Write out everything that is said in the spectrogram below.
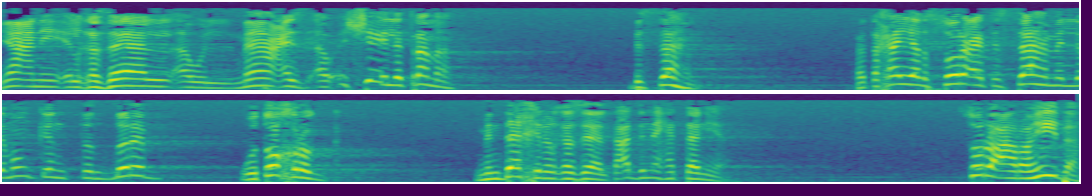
يعني الغزال أو الماعز أو الشيء اللي اترمى بالسهم. فتخيل سرعة السهم اللي ممكن تنضرب وتخرج من داخل الغزال. تعدي الناحية التانية. سرعة رهيبة.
